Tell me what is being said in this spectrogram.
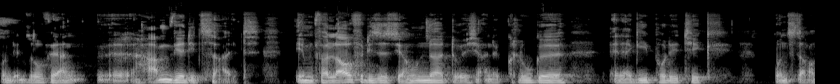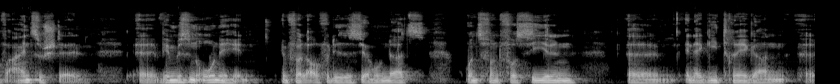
Und insofern äh, haben wir die Zeit, im Verlaufe dieses Jahrhunderts durch eine kluge Energiepolitik uns darauf einzustellen. Äh, wir müssen ohnehin im Verlaufe dieses Jahrhunderts uns von fossilen äh, Energieträgern äh,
